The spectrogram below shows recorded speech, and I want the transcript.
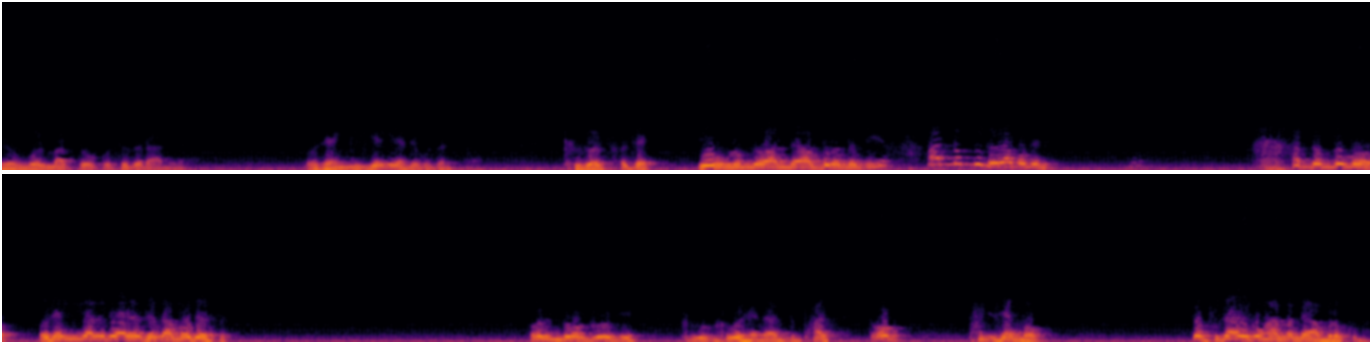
연골 맛도 없고 저들 아니야. 어생 일격해야 되거든. 그걸 서재, 영놈도 안 내가 물었는데, 한 놈도 대답 못했네. 한 놈도 뭐, 어생기가 그래야 대답 못했어. 어른 누가 그거지, 그거, 그걸 해놨는데, 파, 또, 판지생목. 또 부사의공한만 내가 물었구만.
